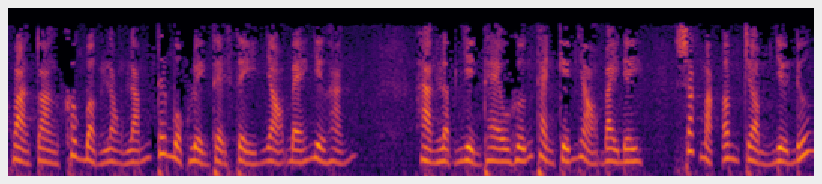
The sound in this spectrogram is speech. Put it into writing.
hoàn toàn không bận lòng lắm tới một luyện thể sĩ nhỏ bé như hắn. Hàng lập nhìn theo hướng thanh kiếm nhỏ bay đi, sắc mặt âm trầm như nước,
